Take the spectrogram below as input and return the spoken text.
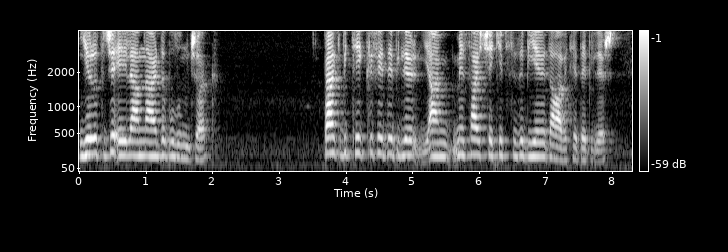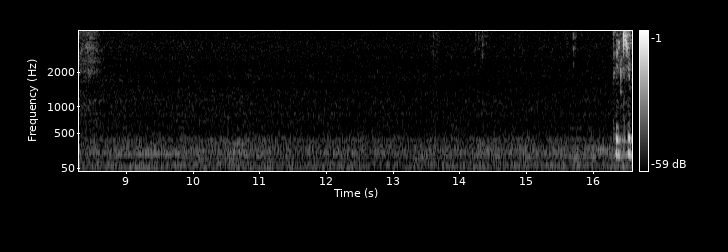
Yaratıcı eylemlerde bulunacak. Belki bir teklif edebilir, yani mesaj çekip sizi bir yere davet edebilir. Peki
